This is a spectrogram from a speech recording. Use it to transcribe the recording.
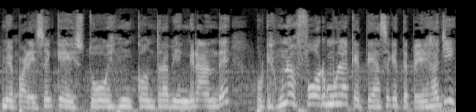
Me parece que esto es un contra bien grande porque es una fórmula que te hace que te pegues allí.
